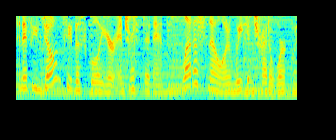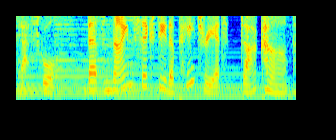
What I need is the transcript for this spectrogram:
And if you don't see the school you're interested in, let us know and we can try to work with that school. That's 960thepatriot.com.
